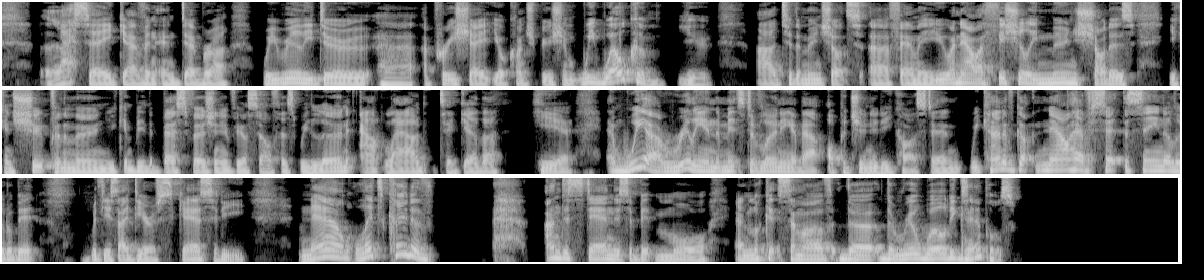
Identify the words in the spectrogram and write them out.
Lasse, Gavin, and Deborah. We really do uh, appreciate your contribution. We welcome you. Uh, to the Moonshots uh, family. You are now officially moonshotters. You can shoot for the moon. You can be the best version of yourself as we learn out loud together here. And we are really in the midst of learning about opportunity cost. And we kind of got now have set the scene a little bit with this idea of scarcity. Now let's kind of understand this a bit more and look at some of the, the real world examples.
